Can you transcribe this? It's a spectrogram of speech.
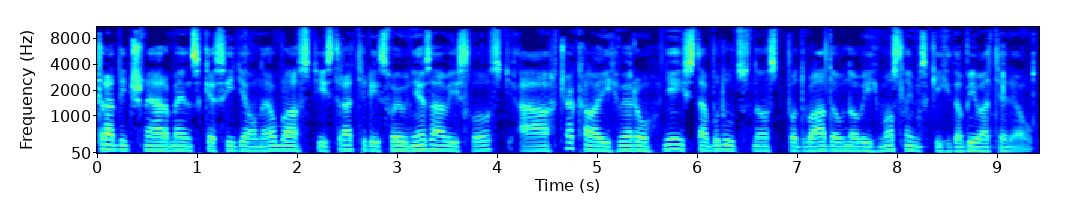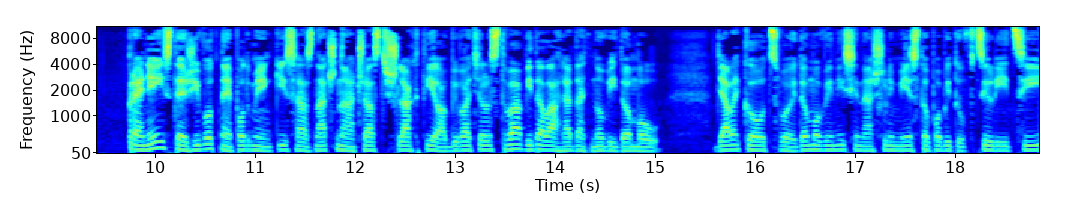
Tradičné arménske sídelné oblasti stratili svoju nezávislosť a čakala ich veru neistá budúcnosť pod vládou nových moslimských dobyvateľov. Pre neisté životné podmienky sa značná časť šľachty a obyvateľstva vydala hľadať nový domov. Ďaleko od svojej domoviny si našli miesto pobytu v Cilícii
